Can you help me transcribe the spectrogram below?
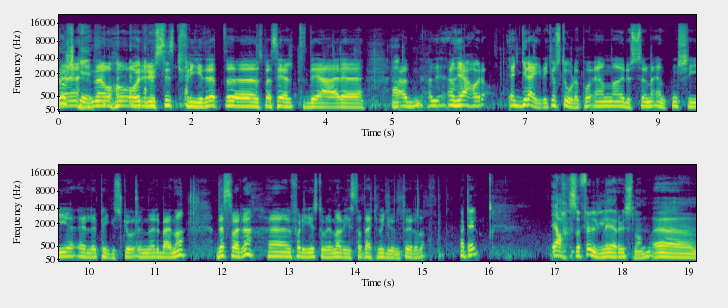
ruski. Eh, og, og russisk friidrett eh, spesielt, det er eh, Ja. jeg, altså, jeg har jeg greier ikke å stole på en russer med enten ski eller piggsko under beina. Dessverre, eh, fordi historien har vist at det er ikke noe grunn til å gjøre det. Bertil? Ja, selvfølgelig Russland. Eh,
